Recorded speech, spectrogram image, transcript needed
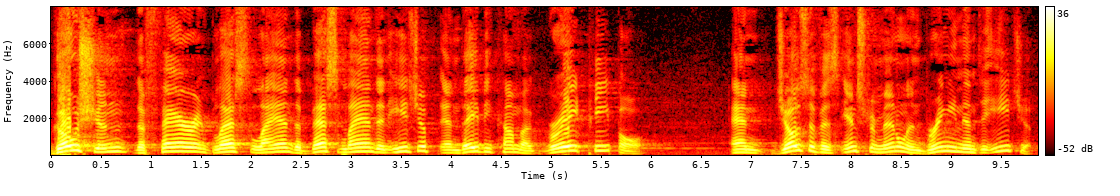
Goshen, the fair and blessed land, the best land in Egypt, and they become a great people. And Joseph is instrumental in bringing them to Egypt.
